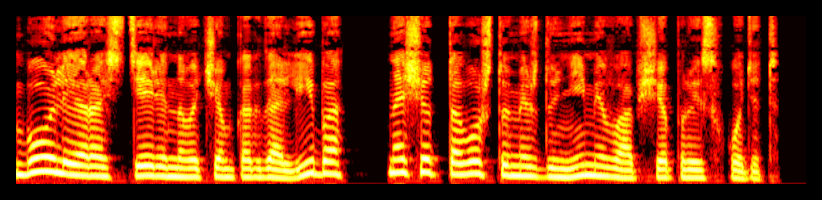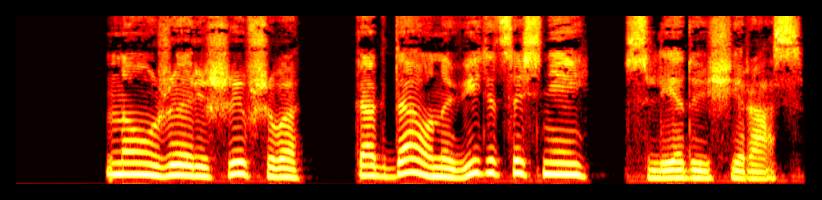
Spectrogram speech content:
Более растерянного, чем когда-либо, насчет того, что между ними вообще происходит. Но уже решившего, когда он увидится с ней в следующий раз.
